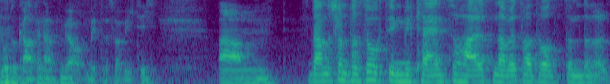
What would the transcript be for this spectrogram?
Fotografin hatten wir auch mit, das war wichtig. Ähm, Wir haben es schon versucht, irgendwie klein zu halten, aber es war trotzdem dann halt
